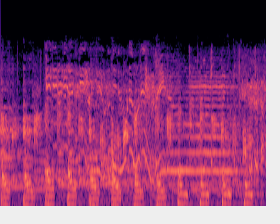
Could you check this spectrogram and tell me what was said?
Thank you.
